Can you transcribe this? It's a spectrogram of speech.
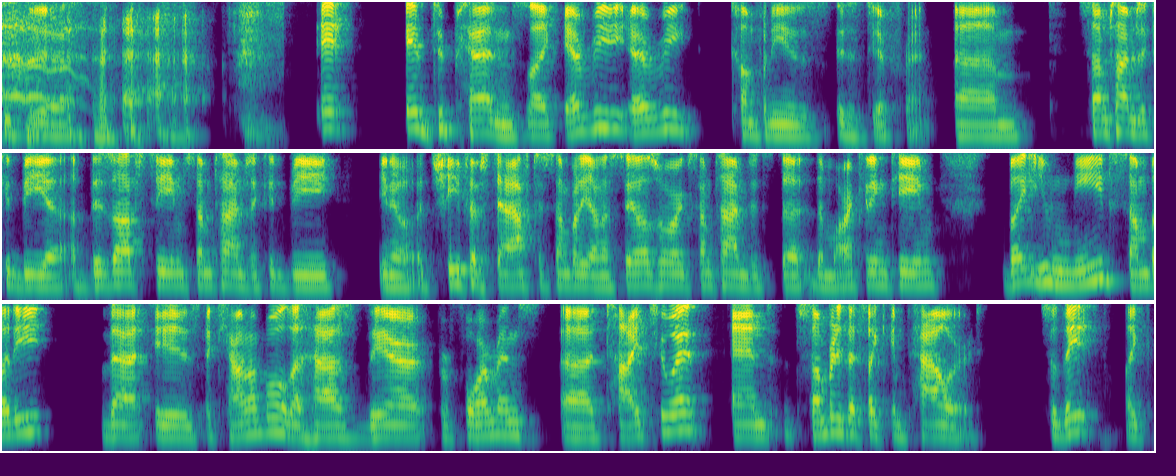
yeah. it it depends. Like every every company is is different. Um, sometimes it could be a, a biz ops team. Sometimes it could be you know a chief of staff to somebody on a sales org. Sometimes it's the the marketing team. But you need somebody that is accountable, that has their performance uh, tied to it, and somebody that's like empowered. So they like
